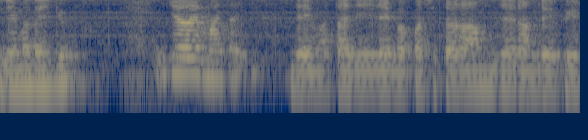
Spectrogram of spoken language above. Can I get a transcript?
જય માતાજી કયો જય માતાજી જય માતાજી જય બાપા સીતારામ જય રામદેવ પીર.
